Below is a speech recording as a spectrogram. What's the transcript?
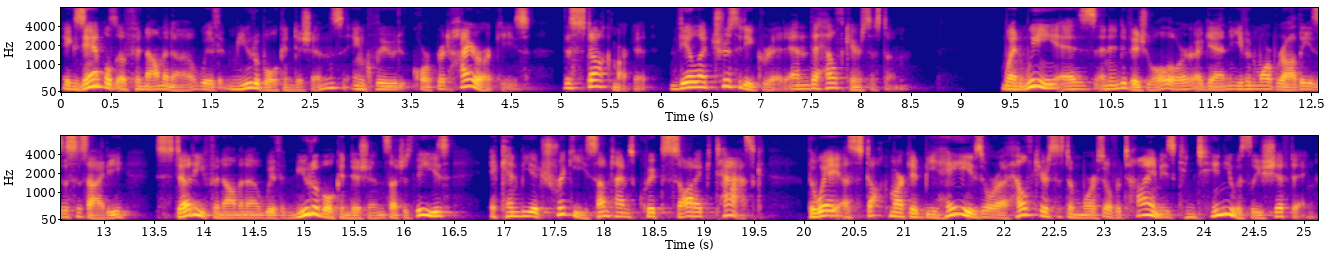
Examples of phenomena with mutable conditions include corporate hierarchies, the stock market, the electricity grid, and the healthcare system. When we, as an individual, or again, even more broadly as a society, study phenomena with mutable conditions such as these, it can be a tricky, sometimes quixotic task the way a stock market behaves or a healthcare system works over time is continuously shifting.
